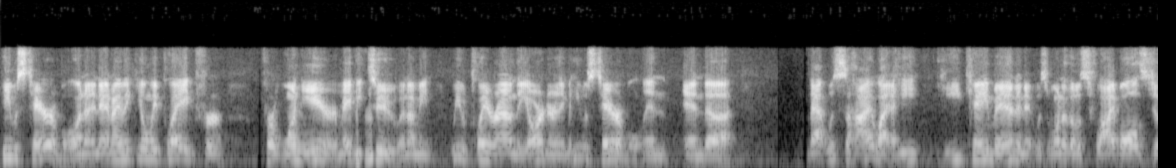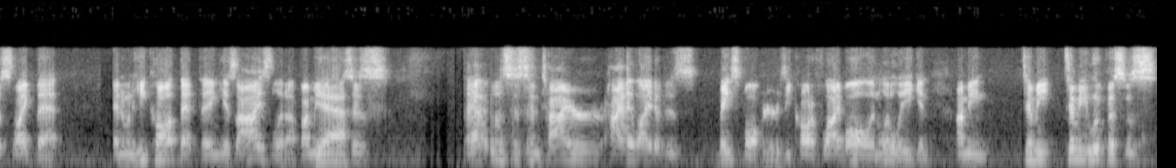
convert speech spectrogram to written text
he was terrible. And and, and I think he only played for for one year, maybe two. And I mean, we would play around in the yard and everything, but he was terrible. And and uh, that was the highlight. He he came in, and it was one of those fly balls just like that. And when he caught that thing, his eyes lit up. I mean, Yeah. it was his that was his entire highlight of his baseball career. Is he caught a fly ball in little league, and I mean, Timmy Timmy Lupus was,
